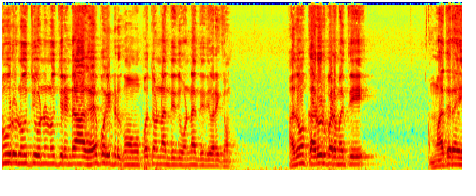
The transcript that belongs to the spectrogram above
நூறு நூற்றி ஒன்று நூற்றி ரெண்டு ஆக போயிட்டுருக்கோம் முப்பத்தொன்னாந்தேதி முப்பத்தொன்னாம் தேதி ஒன்றாம் தேதி வரைக்கும். அதுவும் கரூர் பரமத்தி மதுரை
